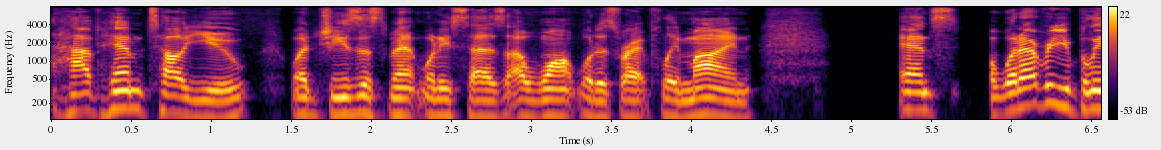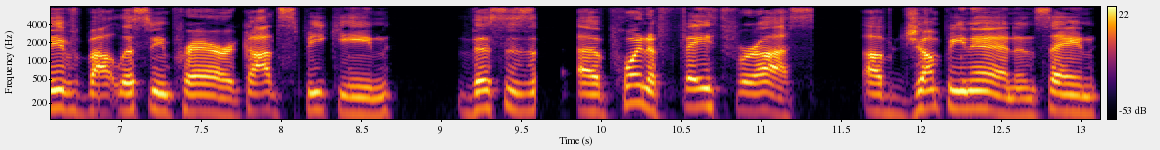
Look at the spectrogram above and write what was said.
have him tell you what Jesus meant when he says, I want what is rightfully mine? And whatever you believe about listening prayer, God speaking, this is a point of faith for us of jumping in and saying,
